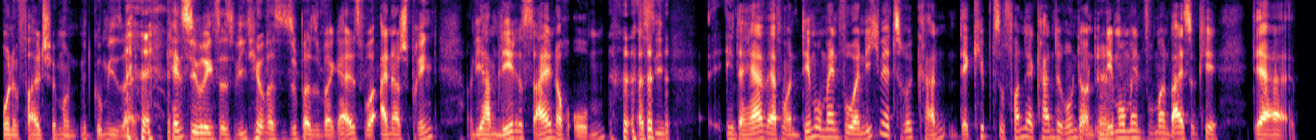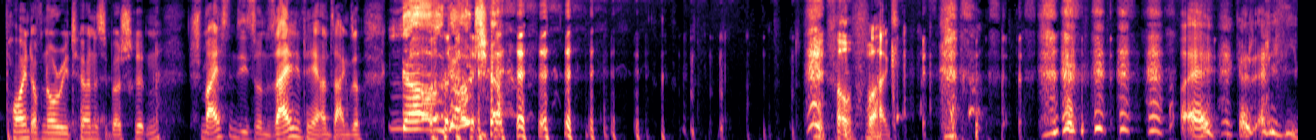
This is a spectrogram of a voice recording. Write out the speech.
ohne Fallschirm und mit Gummiseil. Kennst du übrigens das Video, was super, super geil ist, wo einer springt und die haben leeres Seil noch oben, was sie hinterherwerfen. Und in dem Moment, wo er nicht mehr zurück kann, der kippt so von der Kante runter und in Ja. dem Moment, wo man weiß, okay, der Point of No Return ist überschritten, schmeißen sie so ein Seil hinterher und sagen so, no, don't jump. Oh fuck. Ey, ganz ehrlich, wie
